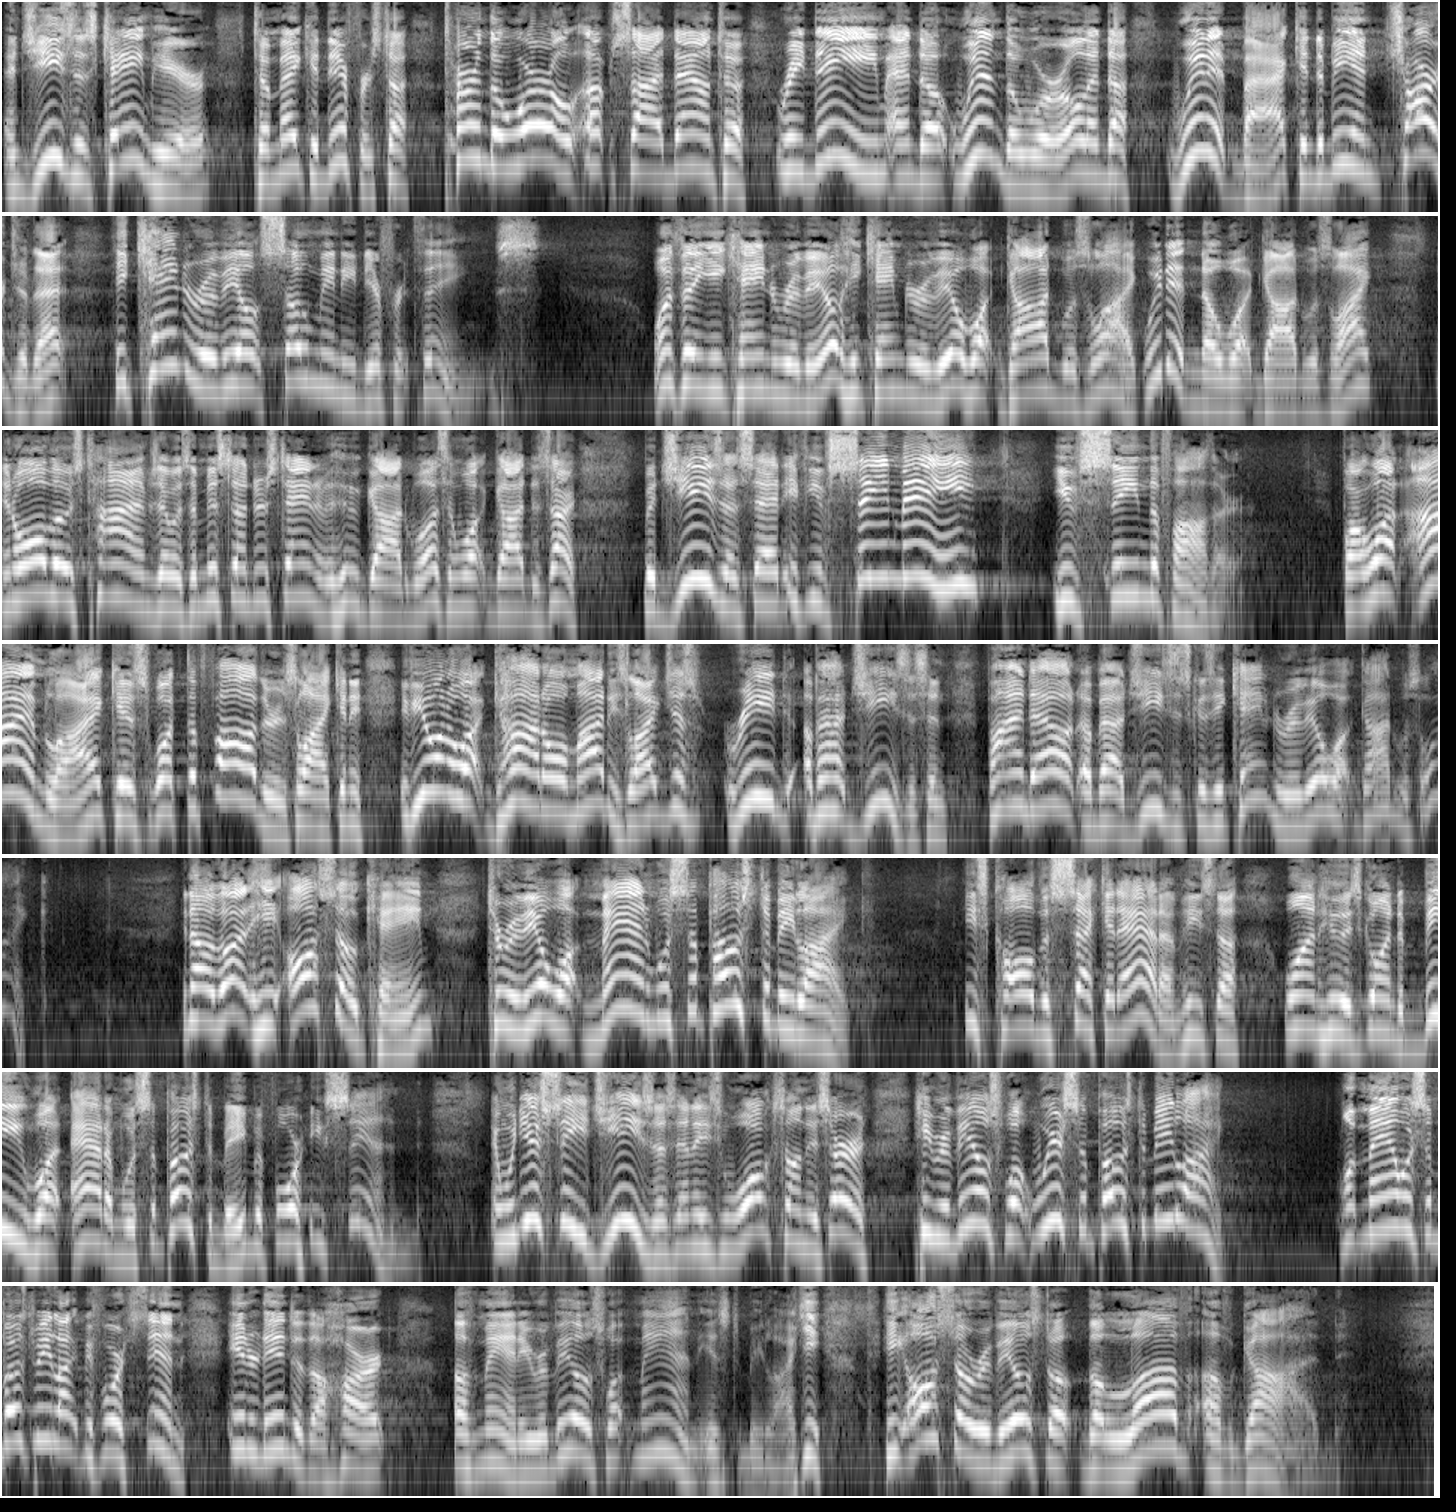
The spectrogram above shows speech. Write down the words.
And Jesus came here to make a difference, to turn the world upside down, to redeem and to win the world and to win it back and to be in charge of that. He came to reveal so many different things. One thing he came to reveal, he came to reveal what God was like. We didn't know what God was like. In all those times, there was a misunderstanding of who God was and what God desired. But Jesus said, If you've seen me, you've seen the Father. For what I am like is what the Father is like. And if you want to know what God Almighty's like, just read about Jesus and find out about Jesus because He came to reveal what God was like. You know, he also came to reveal what man was supposed to be like. He's called the second Adam. He's the one who is going to be what Adam was supposed to be before he sinned. And when you see Jesus and he walks on this earth, he reveals what we're supposed to be like. What man was supposed to be like before sin entered into the heart of man. He reveals what man is to be like. He, he also reveals the, the love of God.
